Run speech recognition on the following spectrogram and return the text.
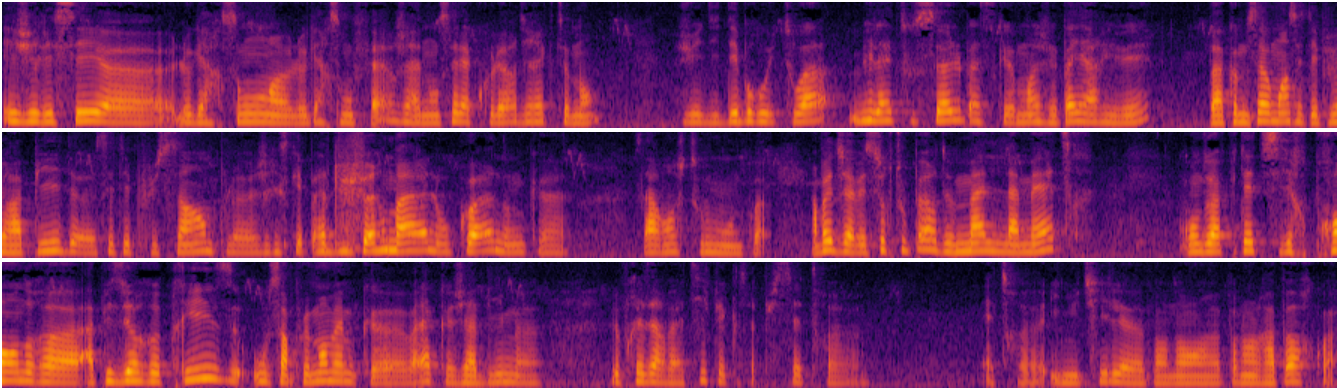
et j'ai laissé le, garçon, le garçon faire. J'ai annoncé la couleur directement. Je lui ai dit débrouille-toi, mets-la tout seul parce que moi je vais pas y arriver. Bah, comme ça au moins c'était plus rapide, c'était plus simple, je risquais pas de lui faire mal ou quoi, donc ça arrange tout le monde quoi. En fait j'avais surtout peur de mal la mettre, qu'on doit peut-être s'y reprendre euh, à plusieurs reprises ou simplement même que, voilà, que j'abîme euh, le préservatif et que ça puisse être, euh, être inutile pendant, pendant le rapport quoi.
